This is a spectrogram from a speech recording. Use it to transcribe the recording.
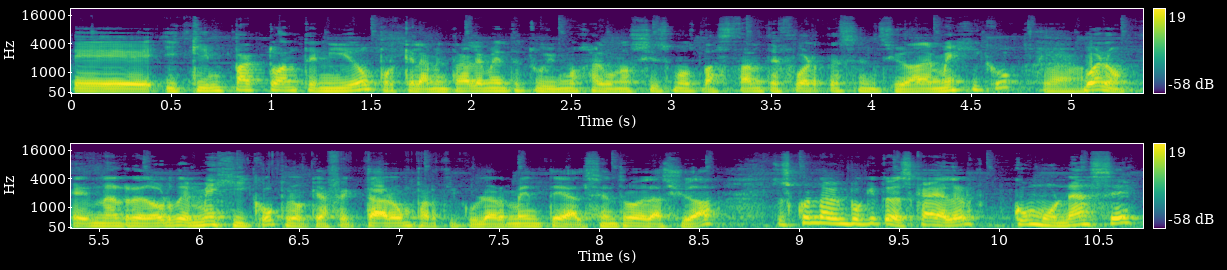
eh, y qué impacto han tenido, porque lamentablemente tuvimos algunos sismos bastante fuertes en Ciudad de México, bueno, en alrededor de México, pero que afectaron particularmente al centro de la ciudad. Entonces cuéntame un poquito de Sky Alert, cómo nace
